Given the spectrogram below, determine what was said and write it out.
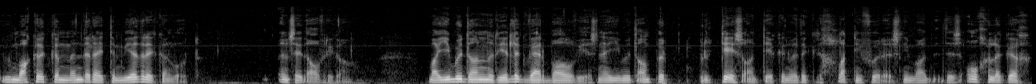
hoe maklik 'n minderheid 'n meerderheid kan word in Suid-Afrika. Maar jy moet dan redelik verbaal wees, né? Jy moet amper protes aanteken wat ek glad nie voor is nie, maar dit is ongelukkig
